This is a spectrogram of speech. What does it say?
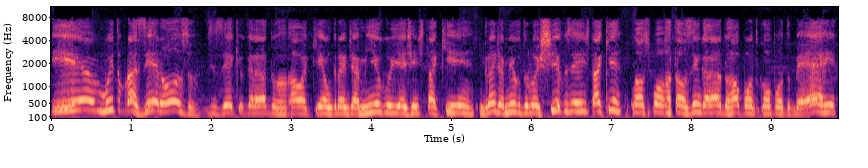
E é muito prazeroso dizer que o galera do Raul aqui é um grande amigo e a gente tá aqui, um grande amigo do Los Chicos, e a gente tá aqui no nosso portalzinho, galera do Raul.com.br,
